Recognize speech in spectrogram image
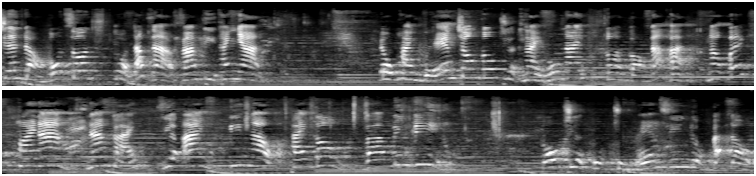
trên đảo côn sơn của tác giả phan thị thanh nhàn. Đồng hành với em trong câu chuyện ngày hôm nay còn có các bạn Ngọc Bích, Hoài Nam, Nam Khánh, Diệp Anh, Kim Ngọc, Thành Công chuyện của chúng em xin được bắt đầu.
